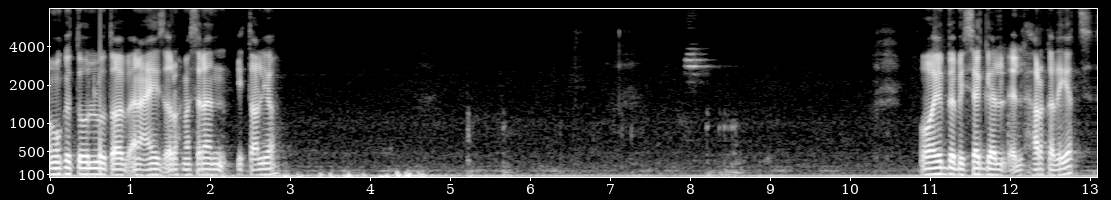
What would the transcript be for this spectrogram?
وممكن تقول له طيب أنا عايز أروح مثلا إيطاليا. وهو يبدأ بيسجل الحركة ديت.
